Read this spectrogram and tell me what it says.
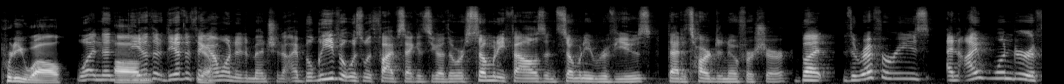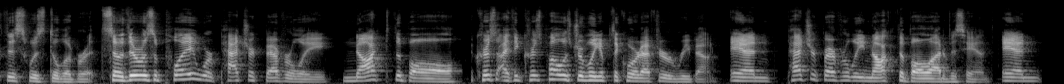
pretty well Well, and then Um, the other the other thing yeah. I wanted to mention, I believe it was with five seconds ago. There were so many fouls and so many reviews that it's hard to know for sure. But the referees, and I wonder if this was deliberate. So there was a play where Patrick Beverley knocked the ball. Chris, I think Chris Paul was dribbling up the court after a rebound, and Patrick Beverley knocked the ball out of his hand. And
